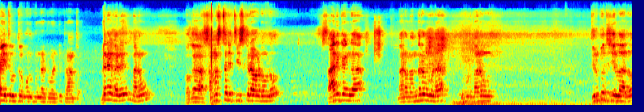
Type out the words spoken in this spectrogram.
రైతులతో కూడుకున్నటువంటి ప్రాంతం. వెంటనే కానీ మనం ఒక సంస్థని తీసుకురావడంలో స్థానికంగా మనమందరం కూడా ఇప్పుడు మనం తిరుపతి జిల్లాలో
